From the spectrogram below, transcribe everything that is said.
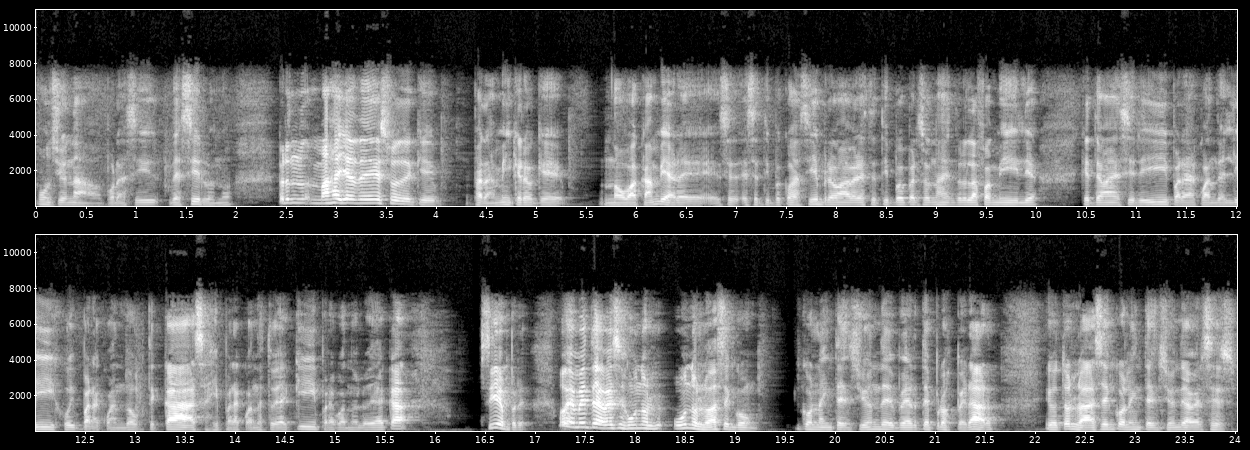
funcionado, por así decirlo, ¿no? Pero más allá de eso, de que para mí creo que no va a cambiar eh, ese, tipo de cosas, siempre va a haber este tipo de personas dentro de la familia que te van a decir, y para cuando el hijo, y para cuando te casas, y para cuando estoy aquí, para cuando lo de acá, siempre. Obviamente a veces unos, unos lo hacen con, con la intención de verte prosperar, y otros lo hacen con la intención de a veces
